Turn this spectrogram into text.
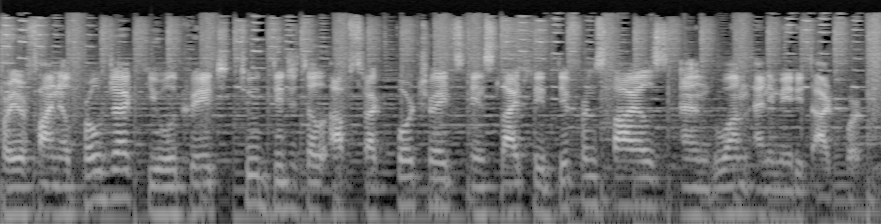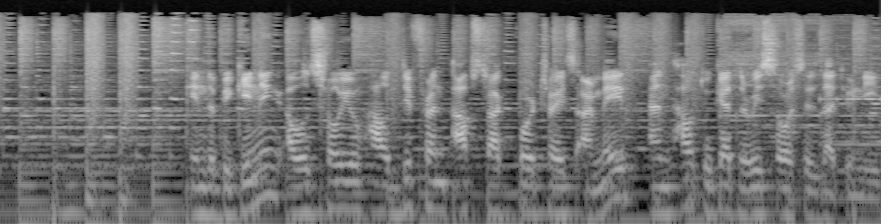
For your final project, you will create two digital abstract portraits in slightly different styles and one animated artwork. In the beginning, I will show you how different abstract portraits are made and how to get the resources that you need.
